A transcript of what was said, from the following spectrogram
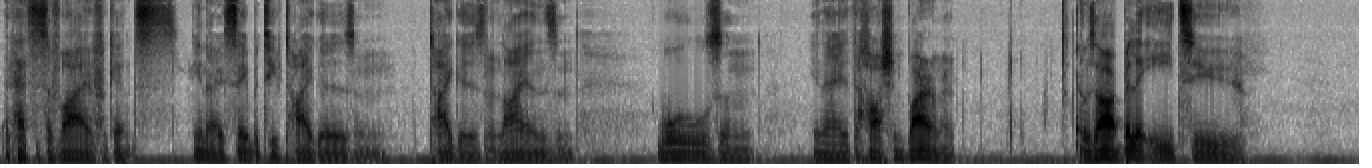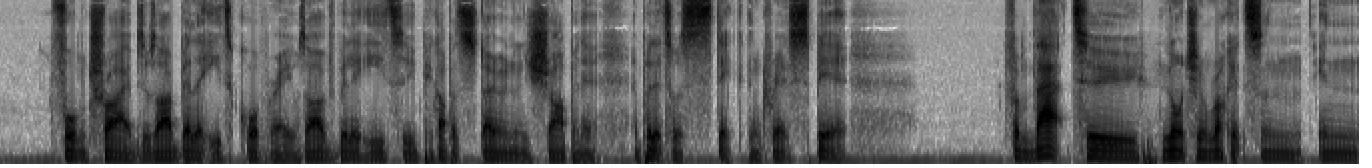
and had to survive against, you know, saber toothed tigers and tigers and lions and wolves and, you know, the harsh environment. It was our ability to form tribes. It was our ability to cooperate. It was our ability to pick up a stone and sharpen it and put it to a stick and create a spear. From that to launching rockets and in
